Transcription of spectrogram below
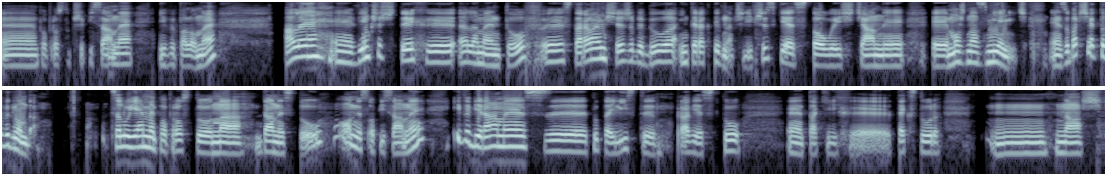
e, po prostu przypisane i wypalone. Ale e, większość tych elementów starałem się, żeby była interaktywna, czyli wszystkie stoły, ściany można zmienić. Zobaczcie, jak to wygląda. Celujemy po prostu na dany stół, on jest opisany i wybieramy z e, tutaj listy prawie 100 e, takich e, tekstur mm, nasz,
